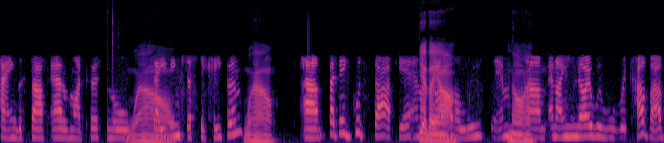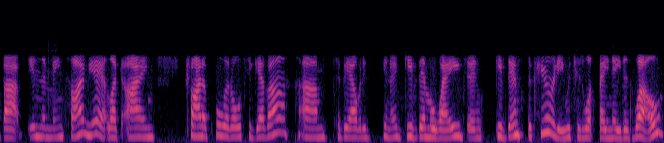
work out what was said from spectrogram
paying the staff out of my personal Wow. savings just to keep them. Wow. Um, but they're good staff, yeah, and Yeah, I they don't are. want to lose them. No. Um, and I know we will recover, but in the meantime, yeah, like I'm trying to pull it all together um, to be able to, you know, give them a wage and give them security, which is what they need as well.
